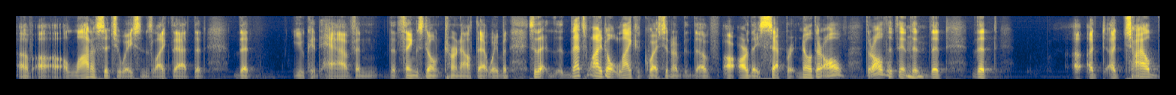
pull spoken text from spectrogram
of a, a lot of situations like that that that you could have, and that things don't turn out that way. But so that that's why I don't like a question of, of are, they separate? No, they're all they're all the thing that that that a, a, a child,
